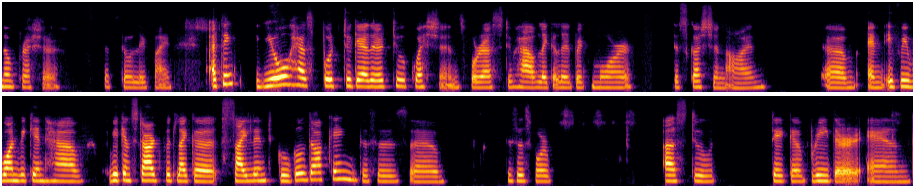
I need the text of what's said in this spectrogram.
No pressure. That's totally fine. I think Yo has put together two questions for us to have like a little bit more discussion on. Um, and if we want, we can have we can start with like a silent Google docking. This is uh, this is for us to take a breather and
